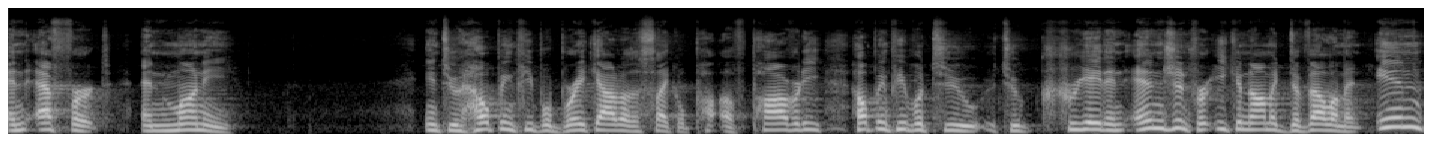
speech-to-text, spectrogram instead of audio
and effort and money into helping people break out of the cycle of poverty, helping people to, to create an engine for economic development in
